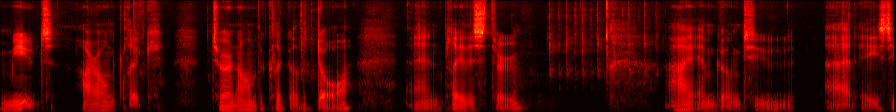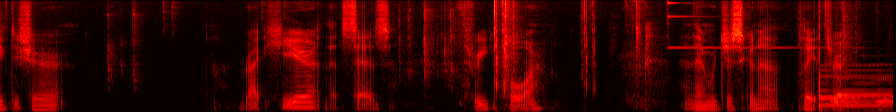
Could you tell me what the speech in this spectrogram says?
mute our own click, turn on the click of the DAW, and play this through, I am going to add a signature right here that says 3, 4. And then we're just going to play it through.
